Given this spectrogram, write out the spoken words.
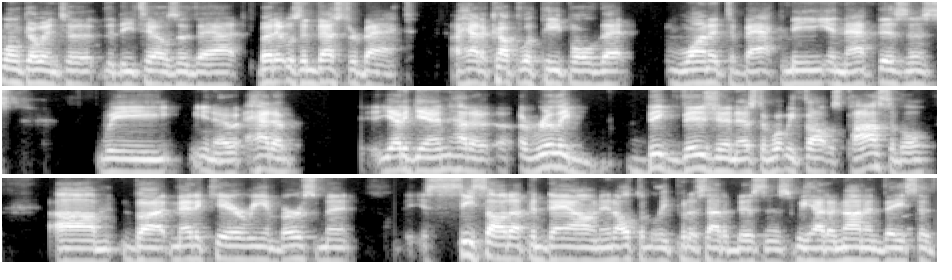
Won't go into the details of that, but it was investor backed. I had a couple of people that wanted to back me in that business. We, you know, had a yet again had a, a really big vision as to what we thought was possible. Um, but Medicare reimbursement seesawed up and down and ultimately put us out of business. We had a non-invasive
